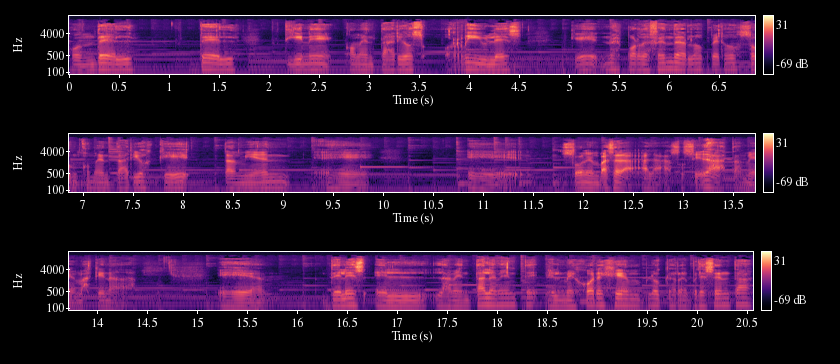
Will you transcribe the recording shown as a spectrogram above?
con Dell, Dell tiene comentarios horribles que no es por defenderlo, pero son comentarios que también eh, eh, son en base a la, sociedad también, más que nada. Eh, es el, lamentablemente el mejor ejemplo que representa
